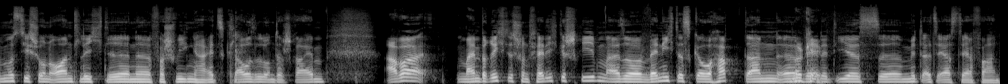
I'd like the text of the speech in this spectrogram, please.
musste ich schon ordentlich äh, eine Verschwiegenheitsklausel unterschreiben. Aber mein Bericht ist schon fertig geschrieben. Also wenn ich das Go hab, dann äh, okay. werdet ihr es äh, mit als Erste erfahren.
